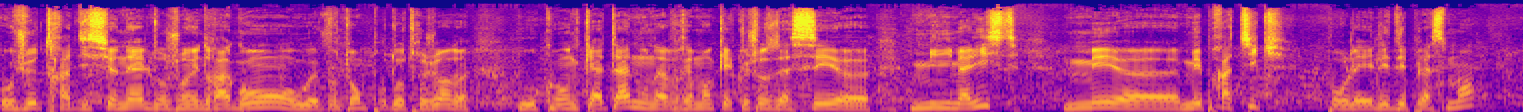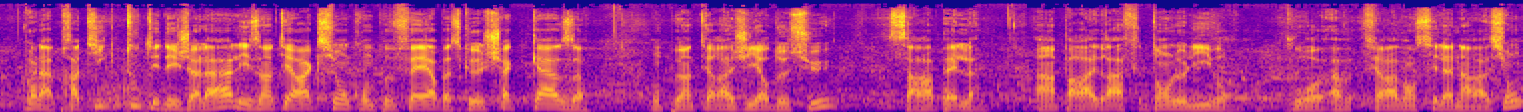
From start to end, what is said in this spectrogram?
aux jeux traditionnels Donjons et Dragons ou éventuellement pour d'autres jeux ou au Colon de Catane, on a vraiment quelque chose d'assez euh, minimaliste mais, euh, mais pratique pour les, déplacements. Voilà, pratique, tout est déjà là. Les interactions qu'on peut faire, parce que chaque case, on peut interagir dessus. Ça rappelle un paragraphe dans le livre pour faire avancer la narration.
